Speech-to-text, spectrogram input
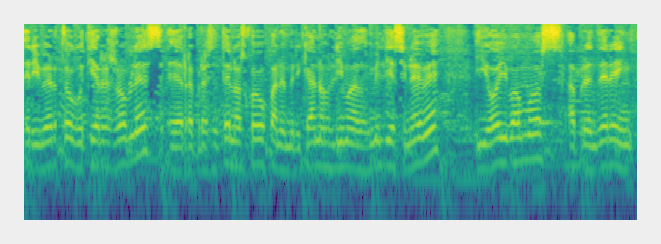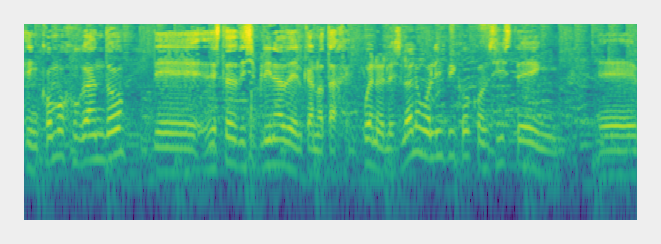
Heriberto Gutiérrez Robles, eh, representé en los Juegos Panamericanos Lima 2019 y hoy vamos a aprender en, en cómo jugando de, esta disciplina del canotaje. Bueno, el slalom olímpico consiste en, eh,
